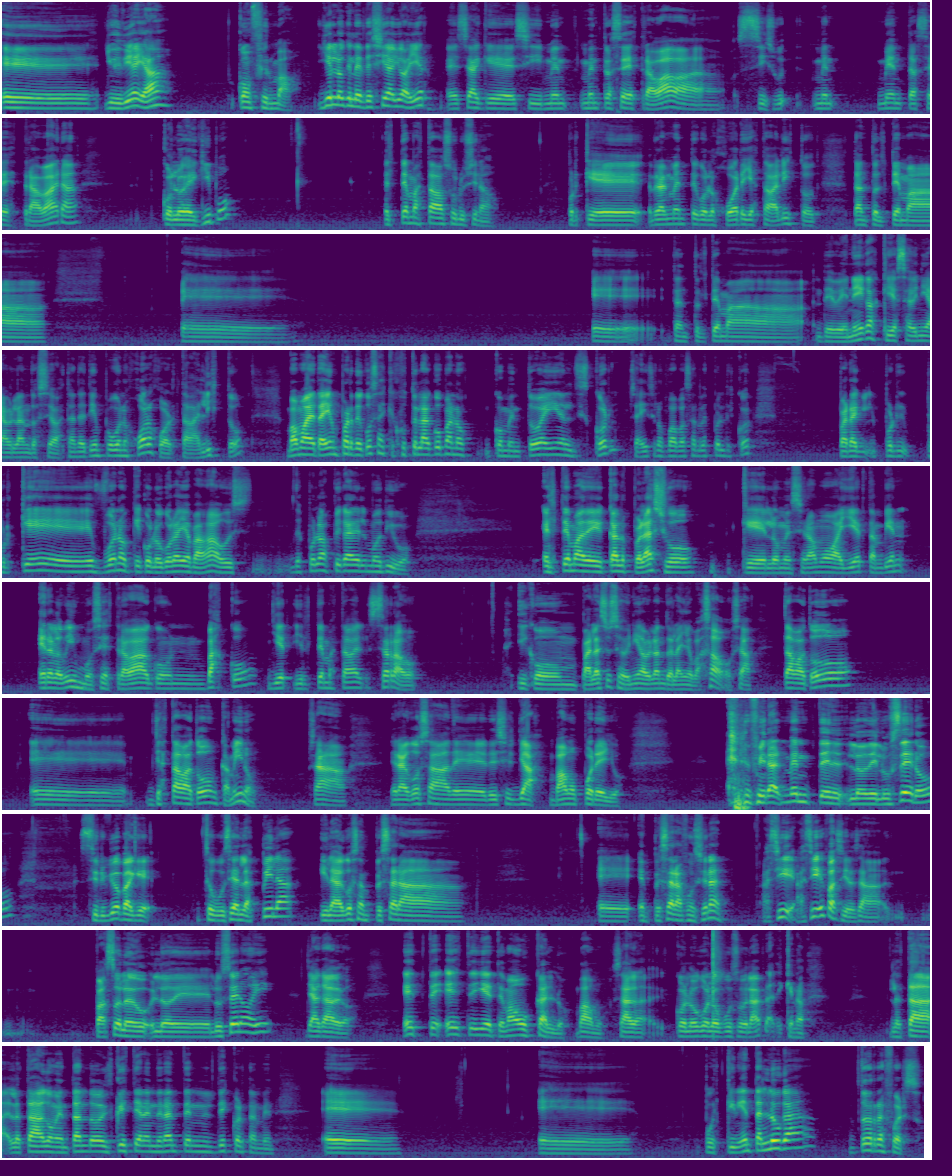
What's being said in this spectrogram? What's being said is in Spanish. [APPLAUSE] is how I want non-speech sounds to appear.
Eh, y hoy día ya confirmado. Y es lo que les decía yo ayer. O sea que si mientras se destrababa, si mientras se destrabara con los equipos, el tema estaba solucionado porque realmente con los jugadores ya estaba listo. Tanto el tema... Eh, eh, tanto el tema de Venegas, que ya se venía hablando hace bastante tiempo con los jugadores, el jugador estaba listo. Vamos a detallar un par de cosas que justo la Copa nos comentó ahí en el Discord, o sea, ahí se los va a pasar después el Discord, para por, por qué es bueno que Colo Colo haya pagado, después lo voy a explicar el motivo. El tema de Carlos Palacio, que lo mencionamos ayer también, era lo mismo, se destrababa con Vasco y el, tema estaba cerrado. Y con Palacio se venía hablando el año pasado, o sea, estaba todo, eh, ya estaba todo en camino. O sea, era cosa de, decir, ya, vamos por ello. [LAUGHS] Finalmente lo de Lucero sirvió para que se pusieran las pilas y la cosa empezara, eh, empezar a funcionar. Así, así es fácil, o sea, pasó lo, de Lucero y ya cabrón. Este, este y este, vamos a buscarlo, vamos. O Colo lo puso la plata. Es que no. Lo estaba, lo estaba comentando el Cristian en delante en el Discord también. Eh, eh, por 500 lucas, dos refuerzos.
